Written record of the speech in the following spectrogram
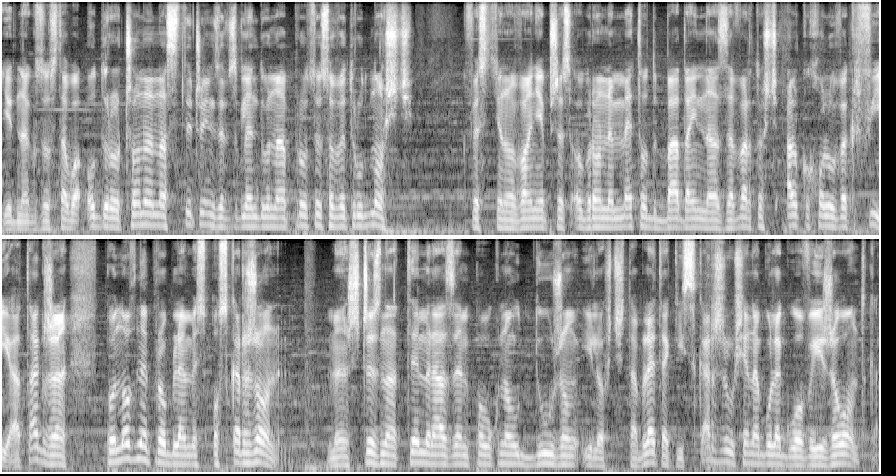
jednak została odroczona na styczeń ze względu na procesowe trudności kwestionowanie przez obronę metod badań na zawartość alkoholu we krwi, a także ponowne problemy z oskarżonym. Mężczyzna tym razem połknął dużą ilość tabletek i skarżył się na bóle głowy i żołądka.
